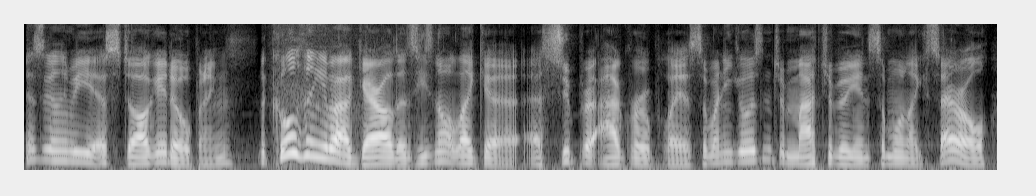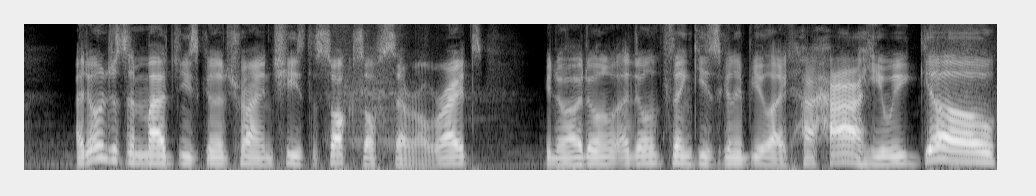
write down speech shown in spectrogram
There's going to be a Stargate opening. The cool thing about Gerald is he's not like a, a super aggro player, so when he goes into a matchup against someone like Serral, I don't just imagine he's going to try and cheese the socks off Serral, right? You know, I don't I don't think he's going to be like, haha, here we go.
